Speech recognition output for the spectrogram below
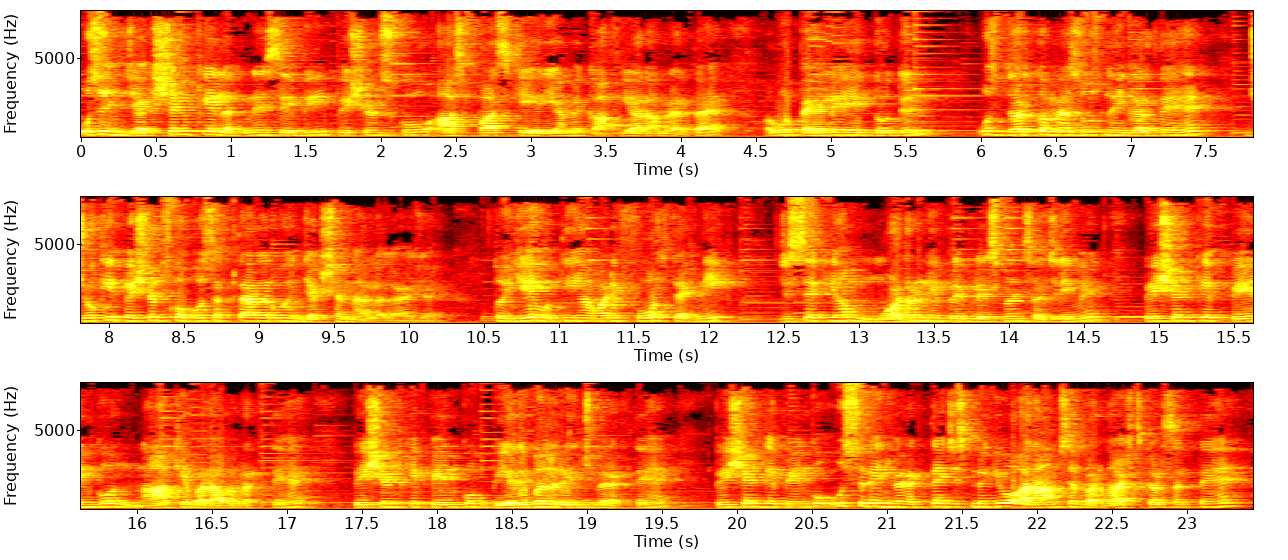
उस इंजेक्शन के लगने से भी पेशेंट्स को आसपास के एरिया में काफ़ी आराम रहता है, और वो पहले एक दो दिन उस दर्द को महसूस नहीं करते हैं, जो कि पेशेंट्स को हो सकता है अगर वो इंजेक्शन ना लगाया जाए। तो ये होती है हमारी फोर्थ टेक्निक जिससे कि हम मॉडर्न हिप रिप्लेसमेंट सर्जरी में पेशेंट के पेन को ना के बराबर रखते हैं पेशेंट के पेन को बियरेबल रेंज में रखते हैं पेशेंट के पेन को उस रेंज में रखते हैं जिसमें कि वो आराम से बर्दाश्त कर सकते हैं,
